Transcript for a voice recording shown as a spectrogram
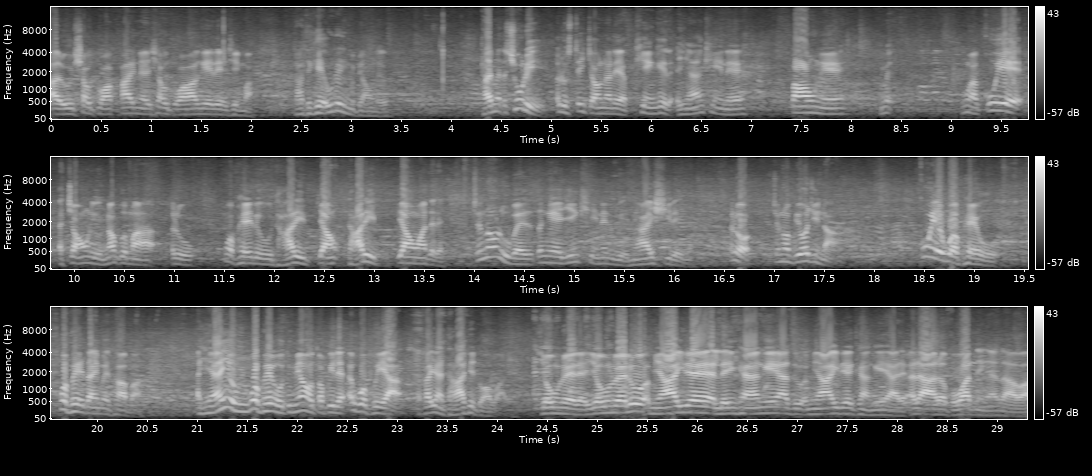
အဲ့လိုရှောက်သွားခိုင်းနေရှောက်သွားခဲ့တဲ့အချိန်မှာဒါတကယ်ဥဒိတ်မပြောင်းလဲဘူးဒါပေမဲ့တချို့တွေအဲ့လို state ကျောင်းသားတွေကခင်ခဲ့တယ်အရန်ခင်တယ်ပေါင်းတယ်ဟိုကကိုယ့်ရဲ့အကြောင်းတွေကိုနောက်ကမှအဲ့လိုဟော့ဖဲတွေကိုဓာတ်တွေပြောင်းဓာတ်တွေပြောင်းသွားတယ် ကျွန်တော်လိုပဲတငယ်ချင်းခင်တဲ့လူတွေအများကြီးရှိတယ်ပေါ့အဲ့တော့ကျွန်တော်ပြောချင်တာကိုယ့်ရဲ့ဝက်ဖဲကိုဝက်ဖဲအတိုင်းပဲထားပါအရန်ယုံပြီးဝက်ဖဲကိုသူများကိုတောက်ပြလိုက်အဲ့ဝက်ဖဲကအခါကျဓာတ်ဖြစ်သွားပါတယ်ယုံလွယ်တယ်ယုံလွယ်လို့အများကြီးတဲ့အလိန်ခံခဲ့ရသူအများကြီးတဲ့ခံခဲ့ရတယ်အဲ့ဒါကတော့ဘဝသင်ခန်းစာပါ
